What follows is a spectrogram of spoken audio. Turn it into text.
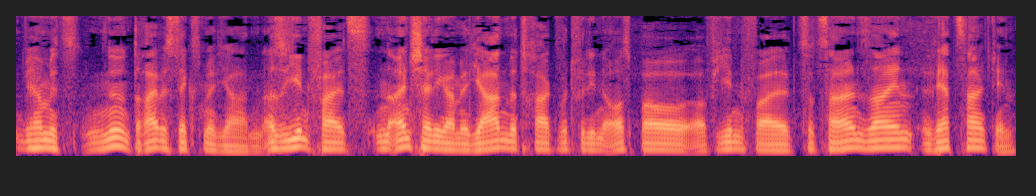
wir haben jetzt ne, drei bis sechs Milliarden. Also jedenfalls ein einstelliger Milliardenbetrag wird für den Ausbau auf jeden Fall zu zahlen sein. Wer zahlt den?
